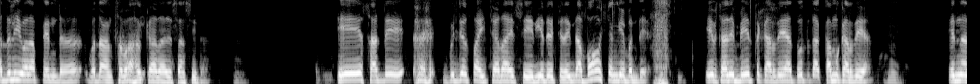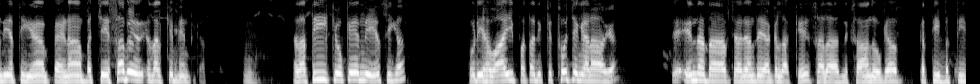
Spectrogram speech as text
ਅਦਲੀ ਵਾਲਾ ਪਿੰਡ ਵਿਧਾਨ ਸਭਾ ਹਲਕਾ ਰਾਜਸਥਾਨੀ ਦਾ। ਇਹ ਸਾਡੇ ਗੁੱਜਰ ਭਾਈਚਾਰਾ ਇਸ ਏਰੀਆ ਦੇ ਵਿੱਚ ਰਹਿੰਦਾ ਬਹੁਤ ਚੰਗੇ ਬੰਦੇ ਆ। ਇਹ ਵਿਚਾਰੇ ਮਿਹਨਤ ਕਰਦੇ ਆ ਦੁੱਧ ਦਾ ਕੰਮ ਕਰਦੇ ਆ। ਇਹਨਾਂ ਦੀਆਂ ਧੀਆਂ ਭੈਣਾਂ ਬੱਚੇ ਸਭ ਰਲ ਕੇ ਮਿਹਨਤ ਕਰਦੇ। ਰਾਤੀ ਕਿਉਂਕਿ ਹਨੇਰ ਸੀਗਾ ਥੋੜੀ ਹਵਾ ਹੀ ਪਤਾ ਨਹੀਂ ਕਿੱਥੋਂ ਚੰਗਿਆੜਾ ਆ ਗਿਆ। ਤੇ ਇਹਨਾਂ ਦਾ ਵਿਚਾਰਿਆਂ ਦੇ ਅੱਗ ਲੱਗ ਕੇ ਸਾਰਾ ਨੁਕਸਾਨ ਹੋ ਗਿਆ। 31 32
